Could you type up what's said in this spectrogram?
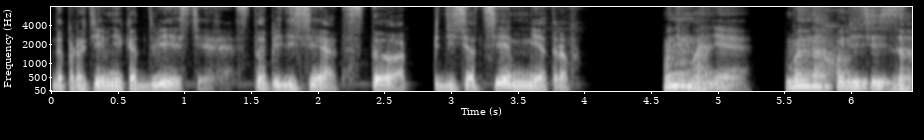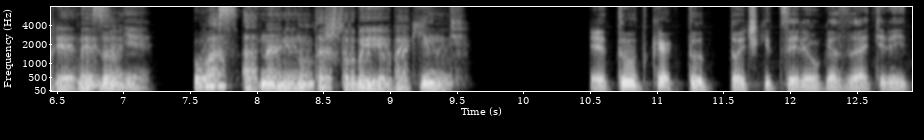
До противника 200, 150, 100, 57 метров. Внимание! Вы находитесь в запретной зоне. У вас одна минута, чтобы ее покинуть. И тут как тут точки цели указателей.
